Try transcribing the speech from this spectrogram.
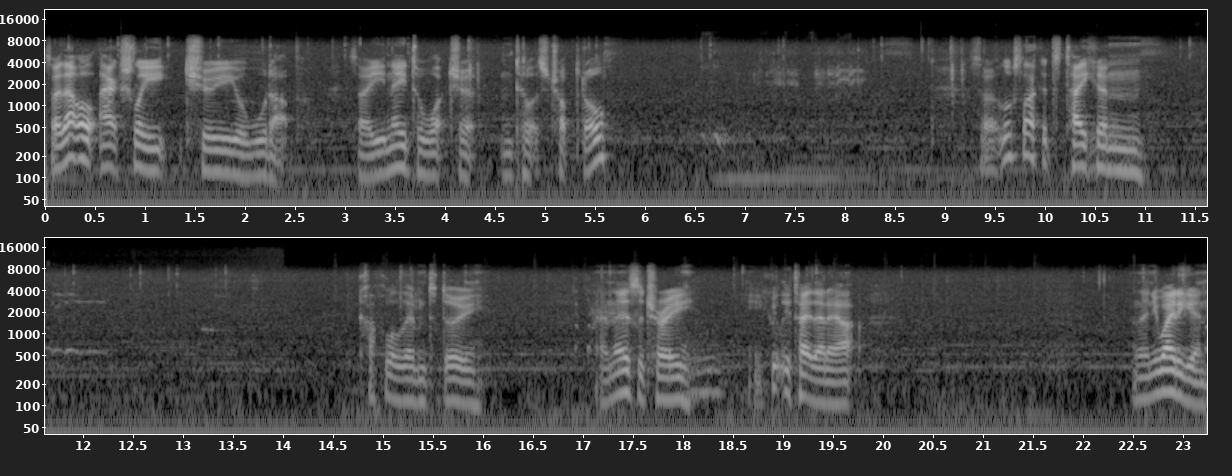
So that will actually chew your wood up. So you need to watch it until it's chopped it all. So it looks like it's taken couple of them to do. And there's the tree. You quickly take that out. And then you wait again.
